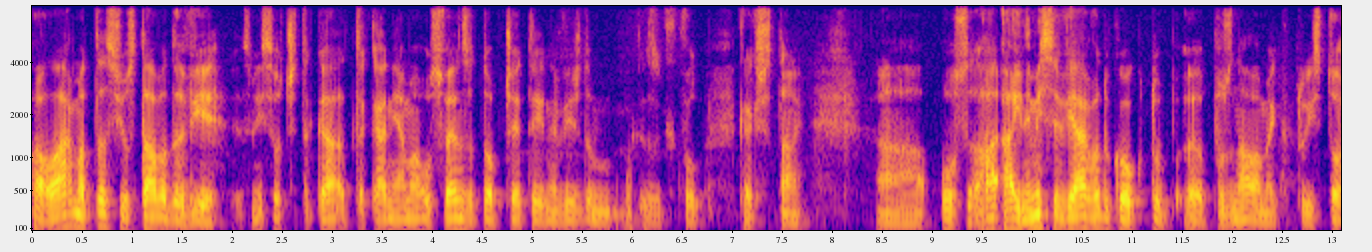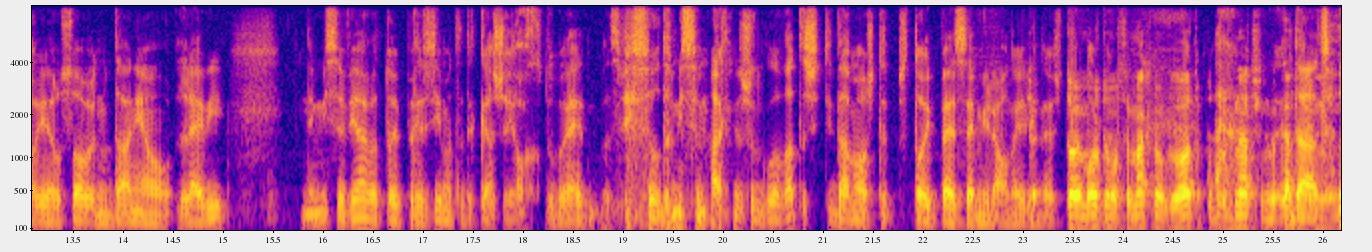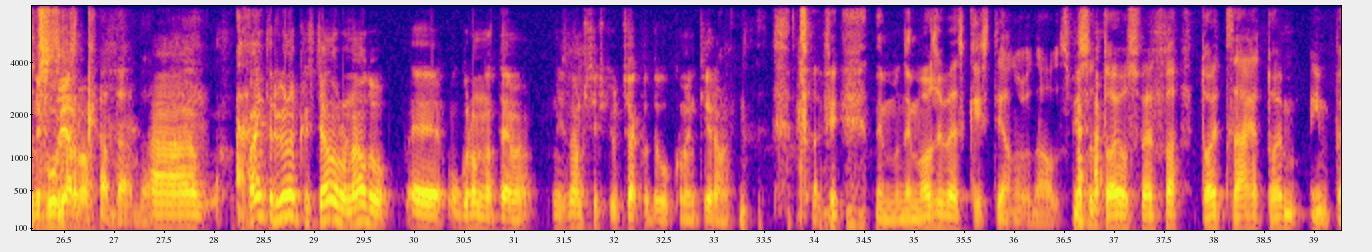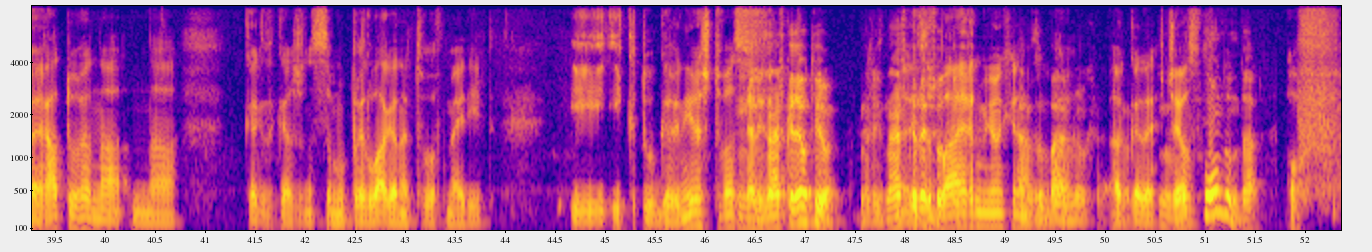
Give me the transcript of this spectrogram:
алармата си остава да вие. В смисъл, че така, така няма, освен за топ 4, не виждам за какво, как ще стане. А, а, а и не ми се вярва, доколкото а, познаваме като история, особено Даниел Леви, не ми се вярва той през зимата да каже, ох, добре, смисъл да ми се махнеш от главата, ще ти дам още 150 милиона или нещо. Той може да му се махне от главата по друг начин, макар да, не, не го вярвам. Така, да, да. А, това интервю на Кристиано Роналдо е огромна тема. Не знам, че всички очакват да го коментираме. не, не може без Кристиано Роналдо. В смисъл, той освен това, той е царя, той е императора на, на как да кажа, на самопредлагането в медиите. И, и като гарнираш това... С... Нали знаеш къде отива? Нали знаеш нали, къде за Байерн Мюнхен? Да, за Байерн Мюнхен. А къде? Челси? В Лондон, да. Оф.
